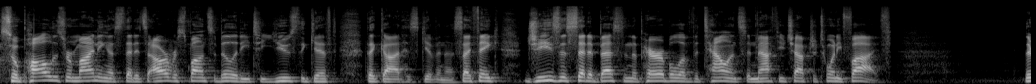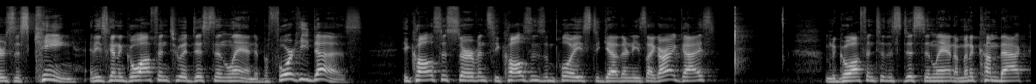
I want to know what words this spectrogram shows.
So, Paul is reminding us that it's our responsibility to use the gift that God has given us. I think Jesus said it best in the parable of the talents in Matthew chapter 25. There's this king, and he's going to go off into a distant land. And before he does, he calls his servants, he calls his employees together, and he's like, All right, guys, I'm going to go off into this distant land. I'm going to come back,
